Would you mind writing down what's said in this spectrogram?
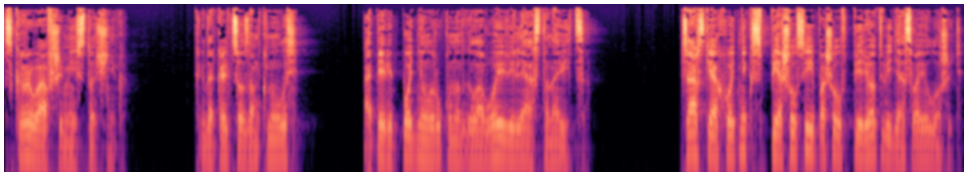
скрывавшими источник. Когда кольцо замкнулось, Апепи поднял руку над головой, веля остановиться. Царский охотник спешился и пошел вперед, ведя свою лошадь.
